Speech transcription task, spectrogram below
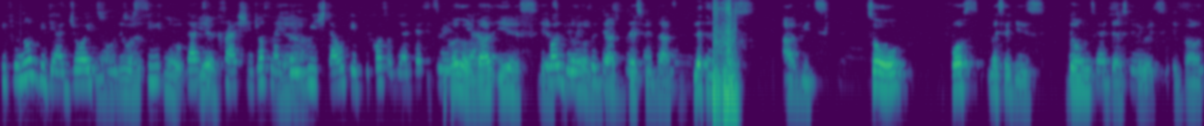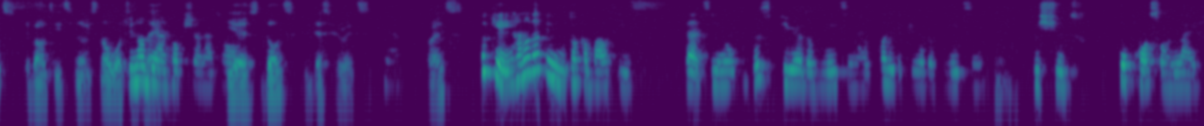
it will not be their joy to, No, to will- see no, that yes. crashing, just like they Yeah. wish that okay, because of their it's desperation. because of that, yes, yes, because they because were so of that desperate desperate that that let them just have it. So first message is Don't be don't be desperate. desperate about about it. You know, it's not what you not be like. an option at all. Yes, don't be desperate. Yeah. Right? Okay, another thing we'll talk about is that you know this period of waiting, I call it the period of waiting. Hmm. We should focus on life.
